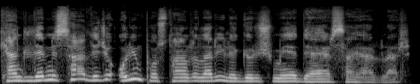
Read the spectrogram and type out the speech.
Kendilerini sadece Olimpos tanrıları ile görüşmeye değer sayarlar.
